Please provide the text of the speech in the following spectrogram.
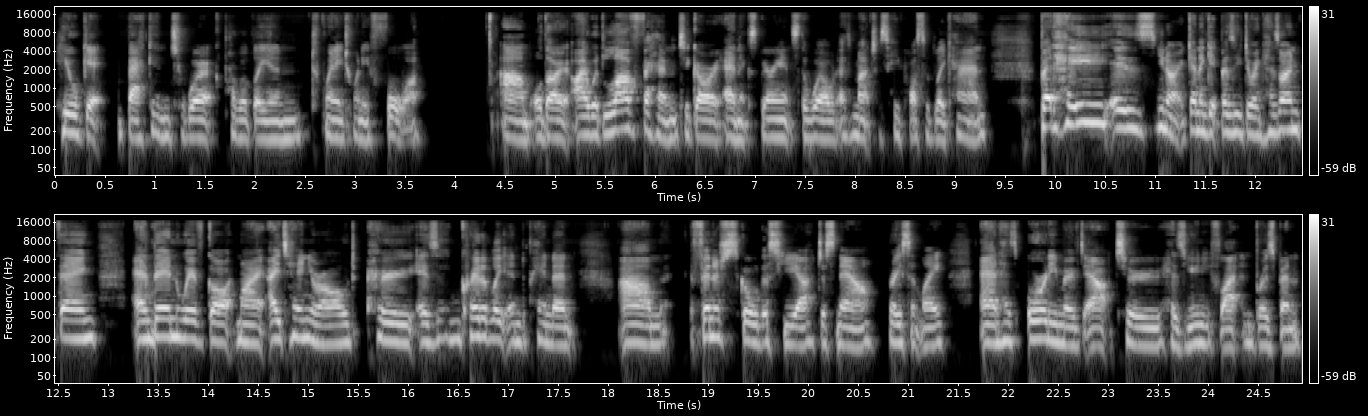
he'll get back into work probably in 2024. Um, although I would love for him to go and experience the world as much as he possibly can. But he is, you know, going to get busy doing his own thing. And then we've got my 18 year old who is incredibly independent, um, finished school this year, just now, recently, and has already moved out to his uni flat in Brisbane.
